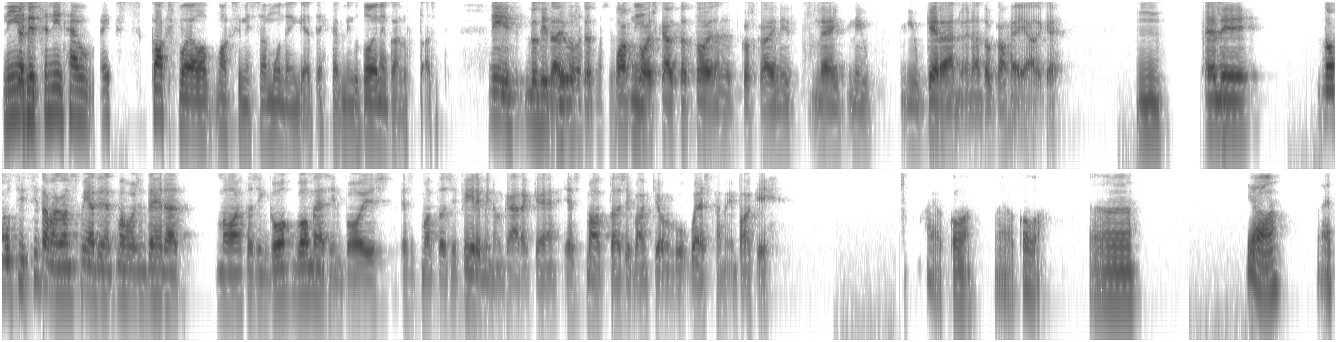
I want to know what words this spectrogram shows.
Niin Ja ja, sit- sitten niitähän, eikö kaksi voi olla maksimissaan muutenkin, että ehkä niinku toinen kannattaa sitten. Niin, no sitä just, että kanssa, pakko niin. olisi käyttää toinen nyt, koska ei niitä, ne ei niinku, niinku kerännyt enää tuon kahden jälkeen. Mm. Eli, no mutta sitten sitä mä kans mietin, että mä voisin tehdä, että mä vaihtaisin Go- Gomezin pois, ja sitten mä ottaisin Firminon kärkeen, ja sitten mä ottaisin vaikka jonkun West Hamin pakin. Aika kova, aika kova. Öö, joo, et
